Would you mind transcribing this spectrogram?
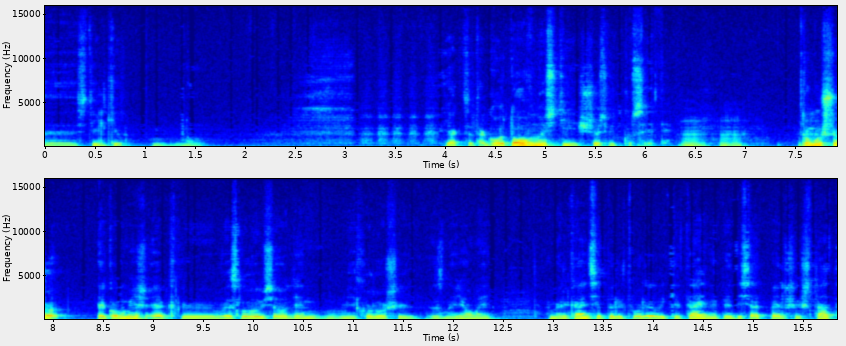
е, стільки, ну, як це так, готовності щось відкусити. Мгм. Тому що економічно, як е, висловився один мій хороший знайомий, американці перетворили Китай на 51-й штат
